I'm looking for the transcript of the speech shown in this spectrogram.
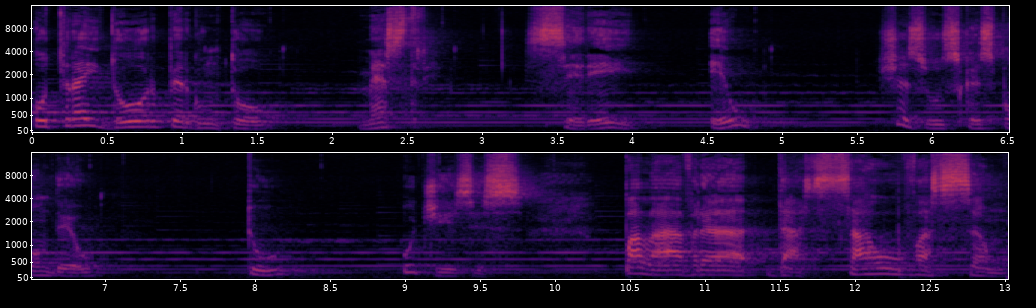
o traidor, perguntou: Mestre, serei eu? Jesus respondeu: Tu o dizes. Palavra da salvação.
